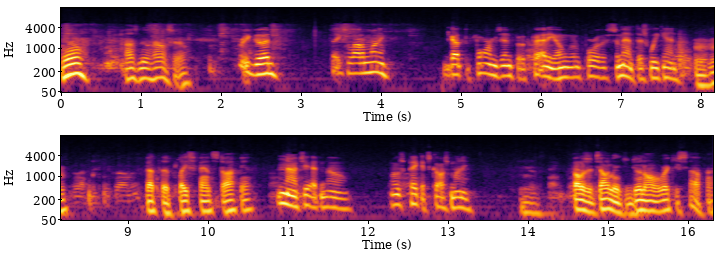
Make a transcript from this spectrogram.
Well, how's the new house, Earl? Pretty good. Takes a lot of money. Got the forms in for the patio. I'm going to pour the cement this weekend. Mm-hmm. Got the place fenced off yet? Not yet, no. Most pickets cost money. Fellas are telling me that you're doing all the work yourself, huh?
